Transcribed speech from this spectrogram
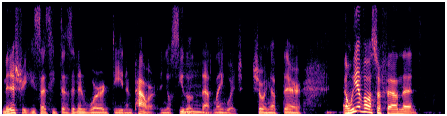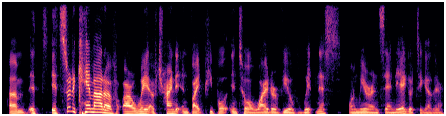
ministry, he says he does it in word, deed, and power. And you'll see mm. that language showing up there. And we have also found that um, it, it sort of came out of our way of trying to invite people into a wider view of witness when we were in San Diego together.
